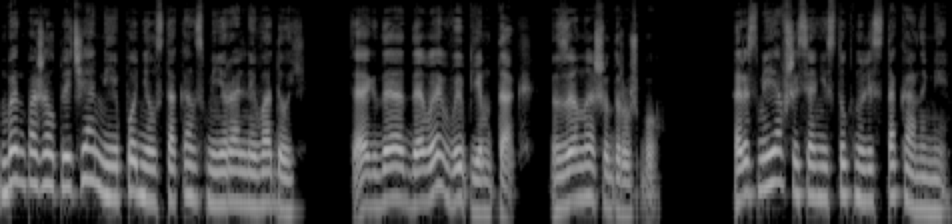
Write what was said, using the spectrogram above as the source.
Бен пожал плечами и поднял стакан с минеральной водой. «Тогда давай выпьем так, за нашу дружбу». Рассмеявшись, они стукнули стаканами.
